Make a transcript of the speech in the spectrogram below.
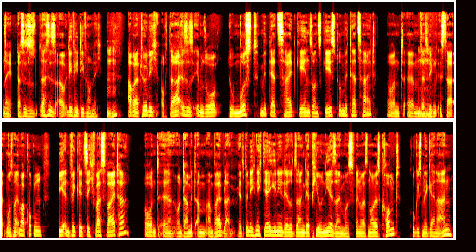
Nee, das ist, das ist definitiv noch nicht. Mhm. Aber natürlich, auch da ist es eben so, du musst mit der Zeit gehen, sonst gehst du mit der Zeit. Und ähm, mhm. deswegen ist da, muss man immer gucken, wie entwickelt sich was weiter und, äh, und damit am, am Ball bleiben. Jetzt bin ich nicht derjenige, der sozusagen der Pionier sein muss. Wenn was Neues kommt, gucke ich es mir gerne an.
